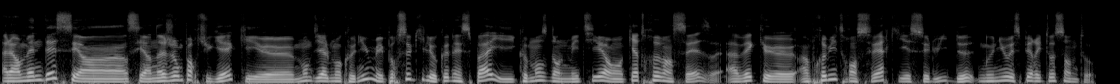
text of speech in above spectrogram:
Alors Mendes, c'est un c'est un agent portugais qui est mondialement connu, mais pour ceux qui le connaissent pas, il commence dans le métier en 96 avec un premier transfert qui est celui de Nuno Espirito Santo.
